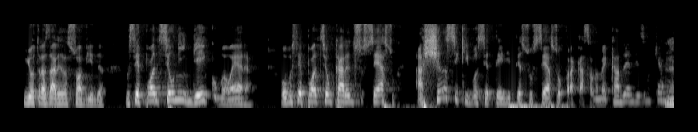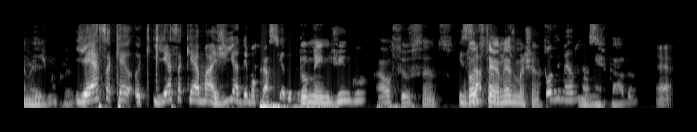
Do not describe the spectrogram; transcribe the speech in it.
em outras áreas da sua vida. Você pode ser um ninguém como eu era, ou você pode ser um cara de sucesso. A chance que você tem de ter sucesso ou fracassar no mercado é a mesma que a minha. É a mesma coisa. E essa que é, e essa que é a magia, a democracia do trade. Do mendigo ao Silvio Santos. Exatamente. Todos têm a mesma chance. Todos têm a mesma chance. No mercado. É.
